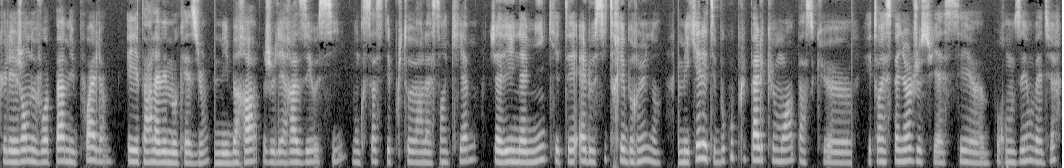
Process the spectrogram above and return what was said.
que les gens ne voient pas mes poils. Et par la même occasion, mes bras, je les rasais aussi. Donc ça, c'était plutôt vers la cinquième. J'avais une amie qui était elle aussi très brune, mais qui elle était beaucoup plus pâle que moi parce que étant espagnole, je suis assez euh, bronzée, on va dire.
